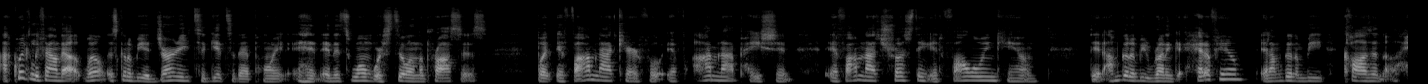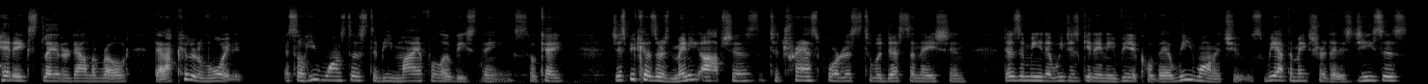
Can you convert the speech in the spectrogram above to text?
I quickly found out, well, it's going to be a journey to get to that point, and, and it's one we're still in the process. But if I'm not careful, if I'm not patient, if I'm not trusting and following Him, then I'm going to be running ahead of him and I'm going to be causing headaches later down the road that I could have avoided. And so he wants us to be mindful of these things, okay? Just because there's many options to transport us to a destination doesn't mean that we just get any vehicle that we want to choose. We have to make sure that it's Jesus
